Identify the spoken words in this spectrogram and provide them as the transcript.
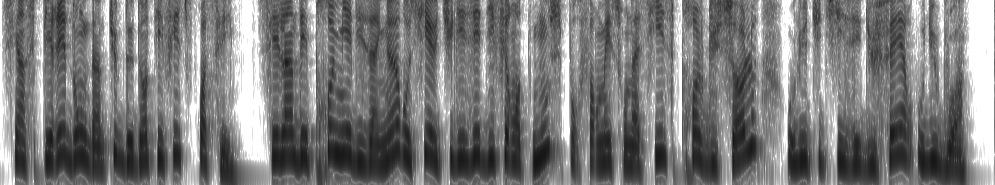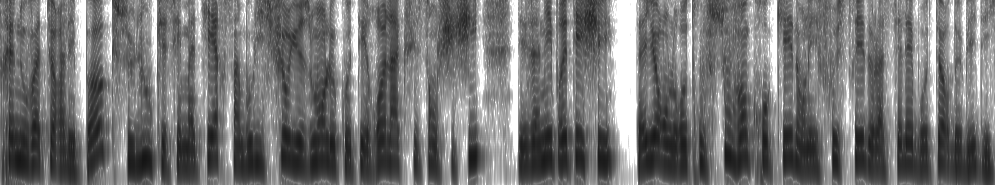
s'est inspiré donc d'un tube de dentifrice froissé. C'est l'un des premiers designers aussi à utiliser différentes mousses pour former son assise proche du sol, au lieu d'utiliser du fer ou du bois. Très novateur à l'époque, ce look et ses matières symbolisent furieusement le côté relax et sans chichi des années brétéchées. D'ailleurs, on le retrouve souvent croqué dans les frustrés de la célèbre auteur de BD.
